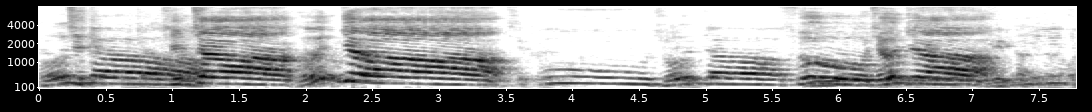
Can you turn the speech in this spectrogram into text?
건자 집자 건자 수전자 수전자 이전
